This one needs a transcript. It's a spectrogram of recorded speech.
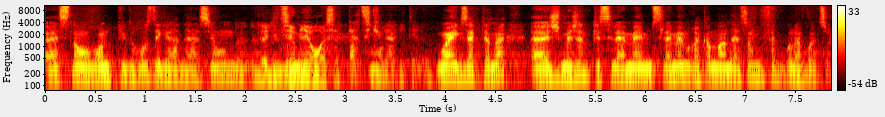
Euh, sinon, on va avoir une plus grosse dégradation de, de, Le lithium-ion a cette particularité-là. Oui, exactement. Euh, J'imagine que c'est la même, c'est la même recommandation que vous faites pour la voiture.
